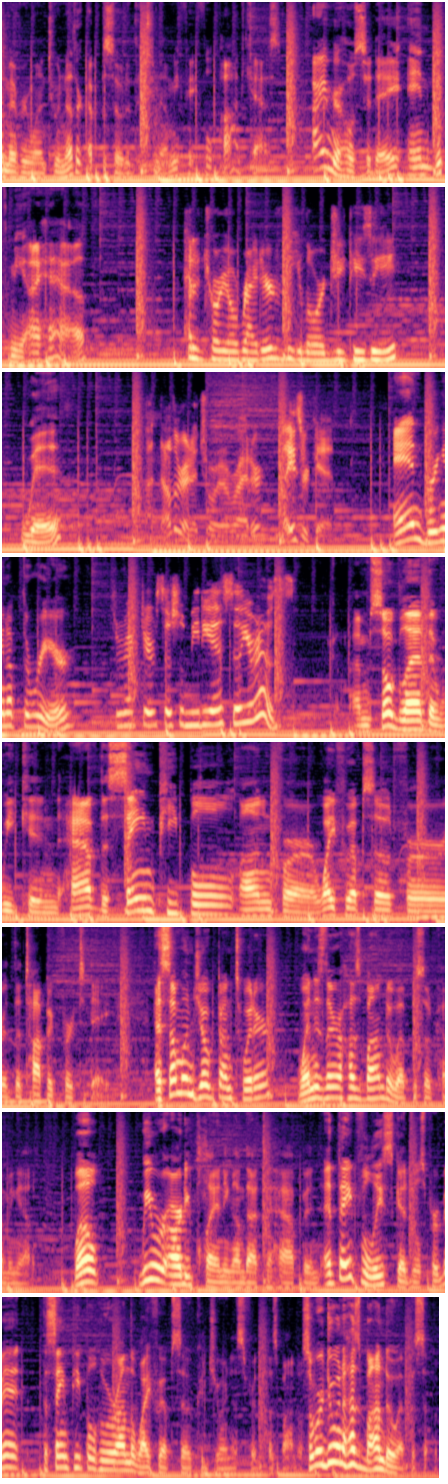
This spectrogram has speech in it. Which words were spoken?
Welcome everyone to another episode of the Toonami Faithful podcast. I am your host today, and with me I have editorial writer V Lord GTZ. with another editorial writer, Laser Kid. and bringing up the rear. Director of Social Media, Celia Rose. I'm so glad that we can have the same people on for our waifu episode for the topic for today. As someone joked on Twitter, when is there a husbando episode coming out? Well, we were already planning on that to happen, and thankfully, schedules permit, the same people who were on the waifu episode could join us for the husbando. So we're doing a husbando episode.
